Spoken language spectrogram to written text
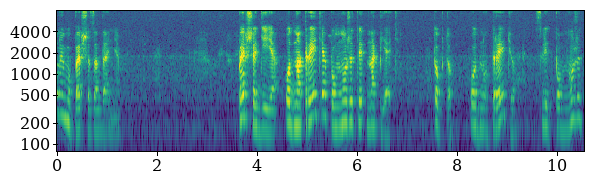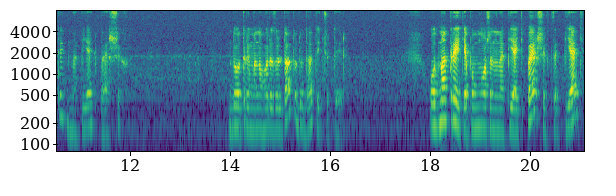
Виконуємо перше завдання. Перша дія 1 третя помножити на 5. Тобто 1 третю слід помножити на 5 перших. До отриманого результату додати 4. 1 третя помножена на 5 перших це 5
